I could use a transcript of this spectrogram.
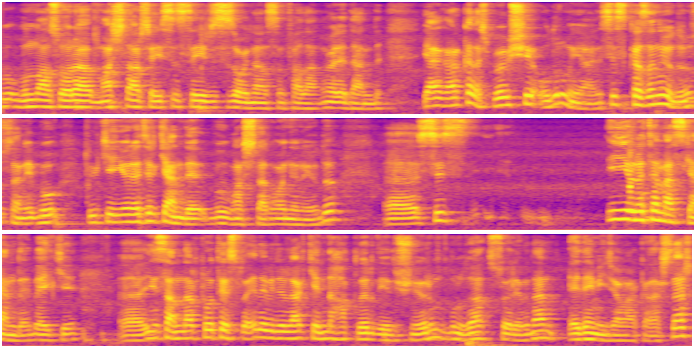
bu bundan sonra maçlar şeysiz seyircisiz oynansın falan öyle dendi. Yani arkadaş böyle bir şey olur mu yani? Siz kazanıyordunuz hani bu ülkeyi yönetirken de bu maçlar oynanıyordu. E, siz iyi yönetemezken de belki ee, insanlar protesto edebilirler kendi hakları diye düşünüyorum. Bunu da söylemeden edemeyeceğim arkadaşlar.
